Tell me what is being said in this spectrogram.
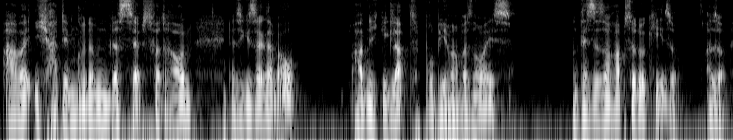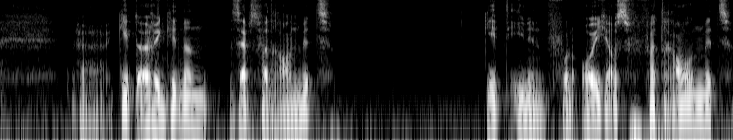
Aber ich hatte im Grunde genommen das Selbstvertrauen, dass ich gesagt habe, oh, hat nicht geklappt, probier mal was Neues. Und das ist auch absolut okay so. Also äh, gebt euren Kindern Selbstvertrauen mit, gebt ihnen von euch aus Vertrauen mit,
